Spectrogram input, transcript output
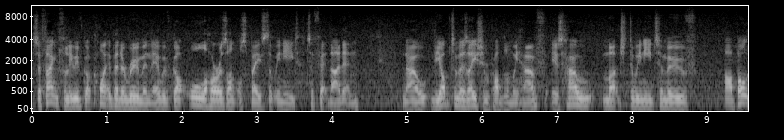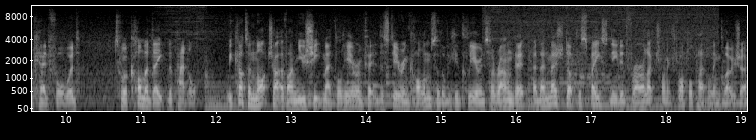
So thankfully, we've got quite a bit of room in there. We've got all the horizontal space that we need to fit that in. Now, the optimization problem we have is how much do we need to move our bulkhead forward to accommodate the pedal. We cut a notch out of our new sheet metal here and fitted the steering column so that we could clearance around it, and then measured up the space needed for our electronic throttle pedal enclosure.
